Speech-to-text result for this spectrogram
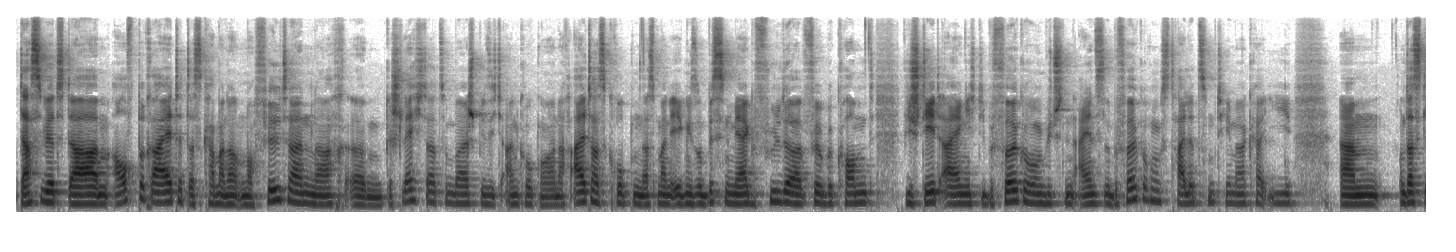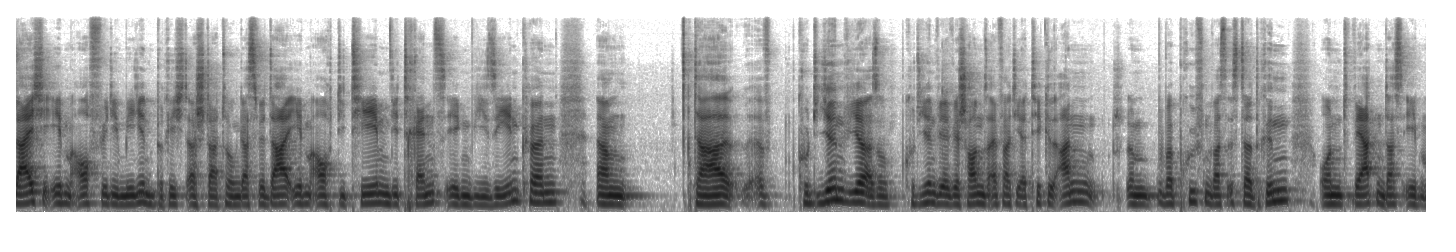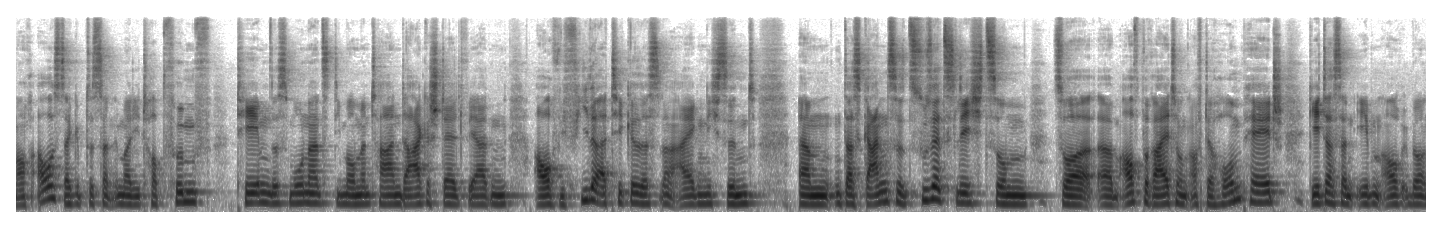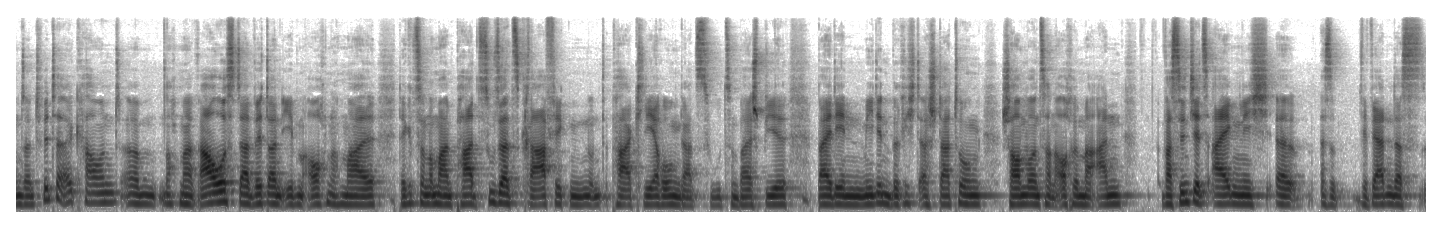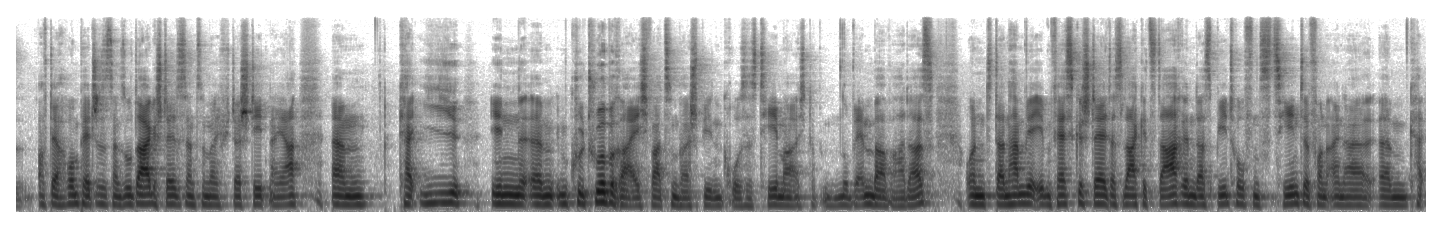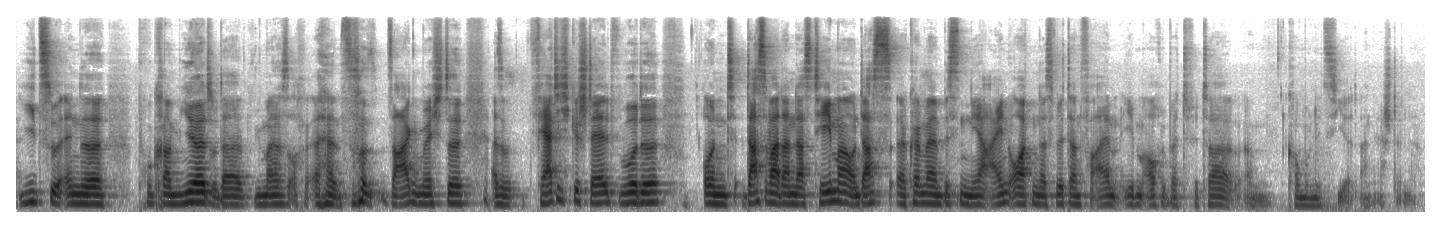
Das wird da aufbereitet, das kann man dann noch filtern nach ähm, Geschlechter zum Beispiel, sich angucken oder nach Altersgruppen, dass man irgendwie so ein bisschen mehr Gefühl dafür bekommt, wie steht eigentlich die Bevölkerung, wie stehen einzelne Bevölkerungsteile zum Thema KI. Ähm, und das gleiche eben auch für die Medienberichterstattung, dass wir da eben auch die Themen, die Trends irgendwie sehen können. Ähm, da äh, codieren wir, also codieren wir, wir schauen uns einfach die Artikel an, ähm, überprüfen, was ist da drin und werten das eben auch aus. Da gibt es dann immer die Top 5 Themen des Monats, die momentan dargestellt werden, auch wie viele Artikel es dann eigentlich sind. Ähm, das Ganze zusätzlich zum, zur ähm, Aufbereitung auf der Homepage geht das dann eben auch über unseren Twitter-Account ähm, nochmal raus. Da wird dann eben auch nochmal, da gibt es dann nochmal ein paar Zusatzgrafiken und ein paar Erklärungen dazu. Zum Beispiel bei den Medienberichterstattungen schauen wir uns dann auch immer an, was sind jetzt eigentlich, äh, also wir werden das auf der Homepage ist es dann so dargestellt, dass dann zum Beispiel da steht, naja, ähm, KI in, ähm, im Kulturbereich war zum Beispiel ein großes Thema. Ich glaube, im November war das. Und dann haben wir eben festgestellt, das lag jetzt darin, dass Beethovens Zehnte von einer ähm, KI zu Ende programmiert oder wie man es auch äh, so sagen möchte, also fertiggestellt wurde. Und das war dann das Thema und das äh, können wir ein bisschen näher einordnen. Das wird dann vor allem eben auch über Twitter ähm, kommuniziert an der Stelle.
